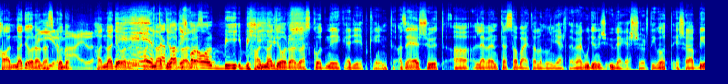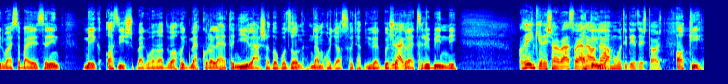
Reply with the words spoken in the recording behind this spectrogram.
Ha nagyon ragaszkodom, ha nagyon, ha Értem, nagyon ragasz, ha nagyon ragaszkodnék egyébként, az elsőt a Levente szabálytalanul nyerte meg, ugyanis üveges sört ivott, és a bírmány szabályai szerint még az is megvan adva, hogy mekkora lehet a nyílás a dobozon, nem hogy az, hogy hát üvegből sokkal egyszerűbb inni. Az én kérdésemre válaszoljál, ne, a- ne a múlt idézést tartsd. Aki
